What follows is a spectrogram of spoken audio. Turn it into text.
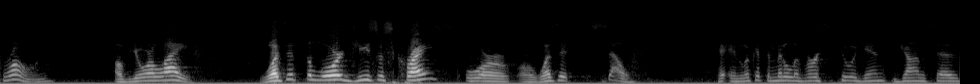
throne of your life. Was it the Lord Jesus Christ or, or was it self? And look at the middle of verse 2 again. John says,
